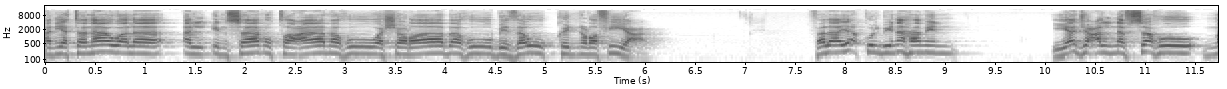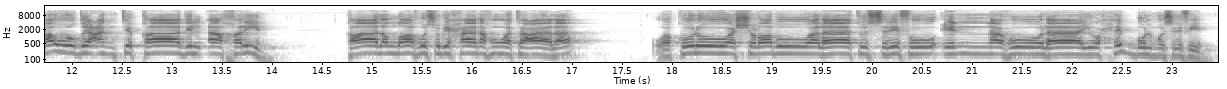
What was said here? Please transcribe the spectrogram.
أن يتناول الإنسان طعامه وشرابه بذوق رفيع. فلا يأكل بنهم يجعل نفسه موضع انتقاد الآخرين. قال الله سبحانه وتعالى وكلوا واشربوا ولا تسرفوا إنه لا يحب المسرفين.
